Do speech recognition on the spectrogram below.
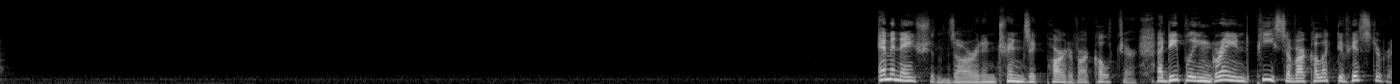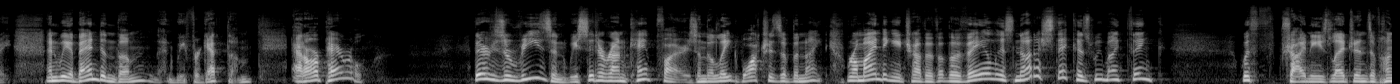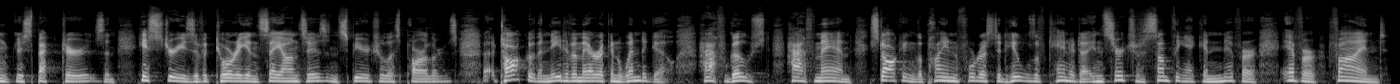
Emanations are an intrinsic part of our culture, a deeply ingrained piece of our collective history, and we abandon them, and we forget them, at our peril. There is a reason we sit around campfires in the late watches of the night, reminding each other that the veil is not as thick as we might think with Chinese legends of hungry specters and histories of Victorian seances and spiritualist parlors, uh, talk of the Native American Wendigo, half ghost, half man, stalking the pine forested hills of Canada in search of something it can never, ever find.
